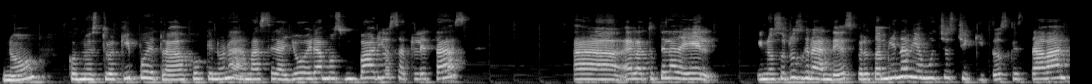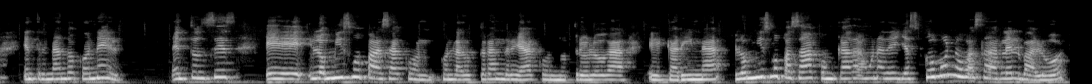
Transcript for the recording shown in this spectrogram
¿no? Con nuestro equipo de trabajo, que no nada más era yo, éramos varios atletas a, a la tutela de él y nosotros grandes, pero también había muchos chiquitos que estaban entrenando con él. Entonces, eh, lo mismo pasa con, la doctora Andrea, con nutrióloga eh, Karina, lo mismo pasaba con cada una de ellas. ¿Cómo no vas a darle el valor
